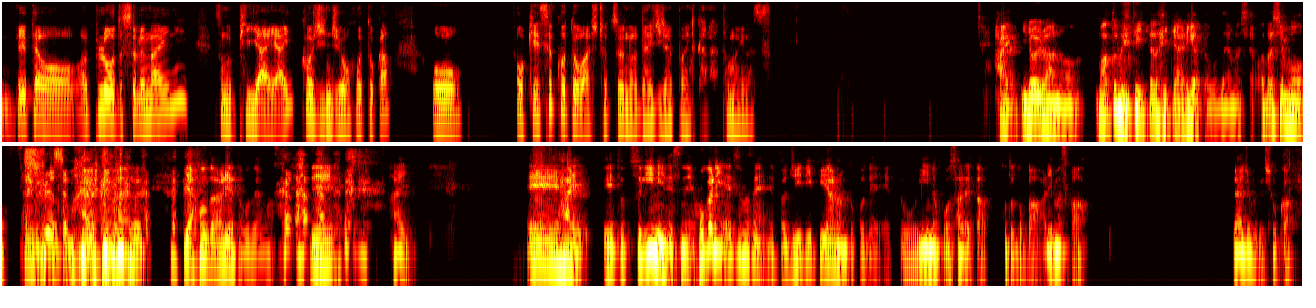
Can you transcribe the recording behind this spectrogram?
データをアップロードする前に、その PII、個人情報とかをを消すことは一つの大事なポイントかなと思います。はい、いろいろあのまとめていただいてありがとうございました。私も最後にちょっといや、本当ありがとうございます。で、はい。えー、はい。えっ、ー、と、次にですね、他に、えー、すみません、えっ、ー、と、GDPR のところで、えっ、と、言い残されたこととかありますか？大丈夫でしょうか？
